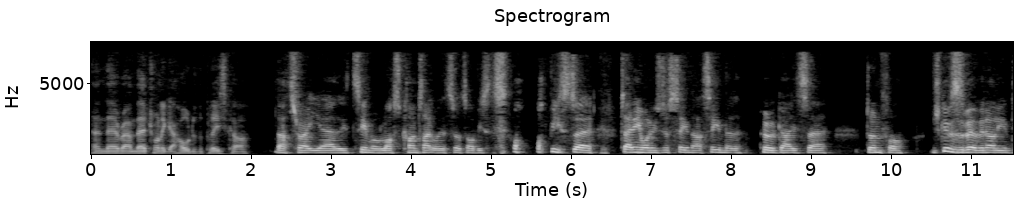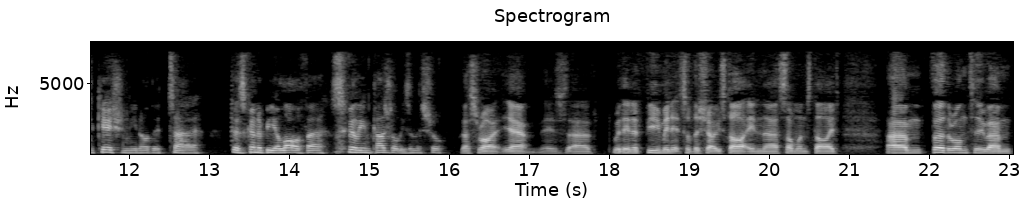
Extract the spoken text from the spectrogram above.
and they're um, they're trying to get hold of the police car. that's right. Yeah, the team have lost contact with it, so it's obvious obvious uh, to anyone who's just seen that scene that the poor guy's uh, done for. Which gives us a bit of an early indication, you know, that uh, there's going to be a lot of uh, civilian casualties in this show. That's right. Yeah, it's uh, within a few minutes of the show starting, uh, someone's died. Um, further on to um,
